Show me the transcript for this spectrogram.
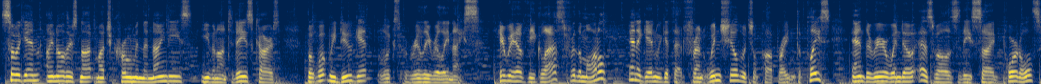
So again, I know there's not much chrome in the 90s, even on today's cars, but what we do get looks really, really nice. Here we have the glass for the model, and again we get that front windshield which will pop right into place, and the rear window as well as the side portals.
